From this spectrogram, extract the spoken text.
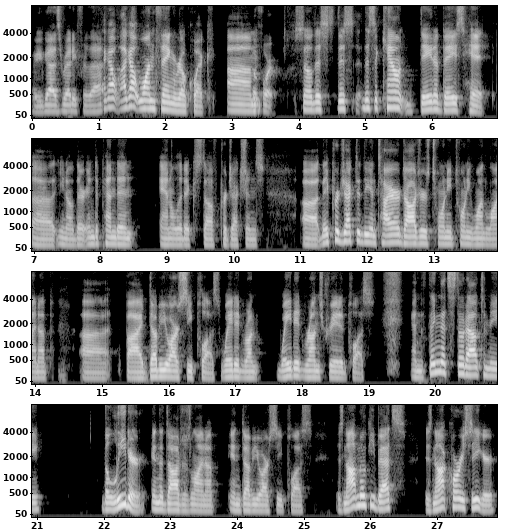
Are you guys ready for that? I got I got one thing real quick. Um, Go for it. so this this this account database hit uh you know they're independent analytic stuff projections. Uh they projected the entire dodgers 2021 lineup uh by wrc plus weighted run weighted runs created plus. And the thing that stood out to me the leader in the dodgers lineup in wrc plus is not mookie betts is not corey seager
